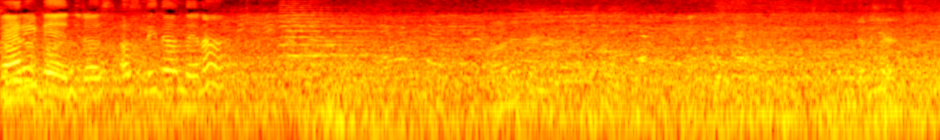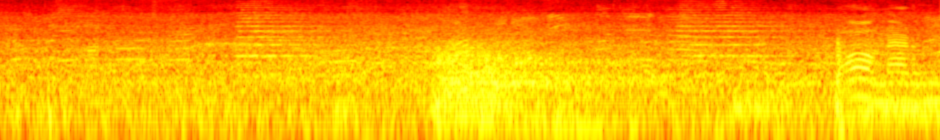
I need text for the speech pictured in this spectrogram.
ਵੈਰੀ ਡੇਂਜਰਸ ਅਸਲੀ ਤਾਂ ਹੁੰਦੇ ਨਾ। ਓ ਮੈਡਮ ਨਹੀਂ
